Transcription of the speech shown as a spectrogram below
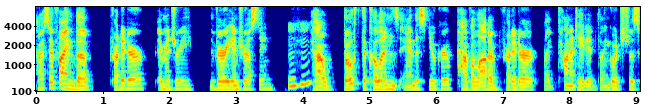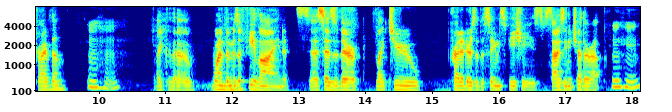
I also find the predator imagery very interesting. Mm-hmm. How both the Cullens and this new group have a lot of predator like connotated language to describe them. Mm-hmm. Like the one of them is a feline. It uh, says that they're like two predators of the same species sizing each other up. Mm-hmm.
